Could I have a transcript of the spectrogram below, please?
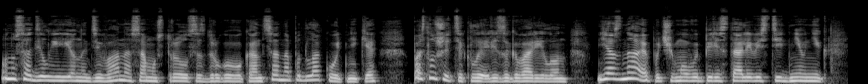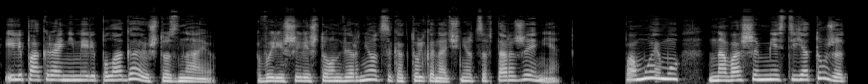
Он усадил ее на диван, а сам устроился с другого конца на подлокотнике. «Послушайте, Клэри», — заговорил он, — «я знаю, почему вы перестали вести дневник, или, по крайней мере, полагаю, что знаю. Вы решили, что он вернется, как только начнется вторжение. По-моему, на вашем месте я тоже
